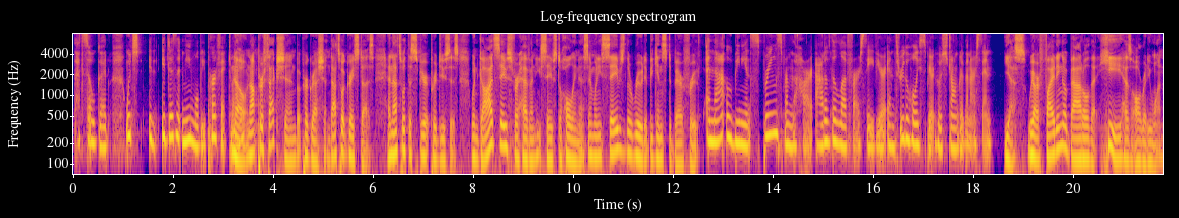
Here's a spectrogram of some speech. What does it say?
That's so good. Which it, it doesn't mean we'll be perfect, right? No, not perfection, but progression. That's what grace does. And that's what the Spirit produces. When God saves for heaven, he saves to holiness. And when he saves the root, it begins to bear fruit. And that obedience springs from the heart, out of the love for our Savior, and through the Holy Spirit who is stronger than our sin. Yes, we are fighting a battle that he has already won.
